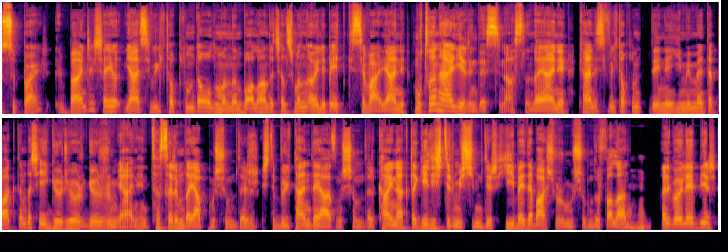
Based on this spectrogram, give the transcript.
Süper. Bence şey yani sivil toplumda olmanın, bu alanda çalışmanın öyle bir etkisi var. Yani mutfağın her yerindesin aslında. Yani kendi sivil toplum deneyimime de baktığımda şeyi görüyor görürüm yani. Hani tasarım da yapmışımdır. işte bültende yazmışımdır. Kaynakta geliştirmişimdir. Hibede başvurmuşumdur falan. Hani böyle bir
